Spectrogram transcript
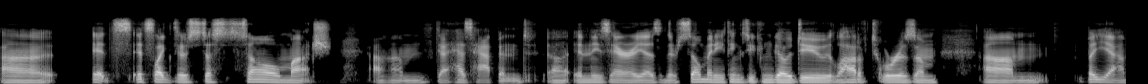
uh, it's it's like there's just so much um, that has happened uh, in these areas, and there's so many things you can go do. A lot of tourism. Um, but yeah,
